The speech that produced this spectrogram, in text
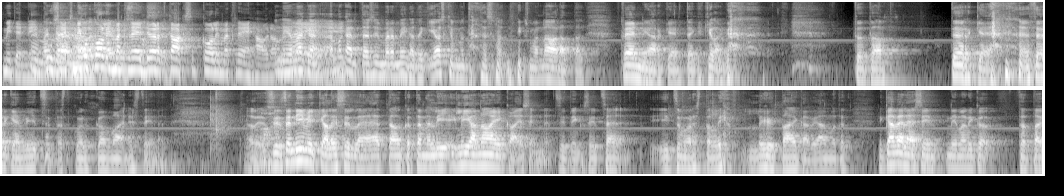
Miten En niin? Kuseeko niinku. Colin McRae Dirt 2 Colin McRae haudalle? Niin, No ei, mäkään nyt täysin ymmärrä, minkä teki. Joskin mä täytyy sanoa, että miksi mä naurattaa. että Penny Arcade teki kyllä aika tota, törkeä, törkeä vitsi tästä Kurt Cobainista. Oli- Se, se nimikin oli silleen, että onko tämä li, liian aikaisin. Että sit, niinku, sit se itsemurhasta on li, lyhyt aika vielä, mutta et, ne kävelee siinä, niillä on niinku, tota,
